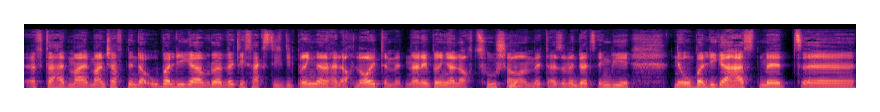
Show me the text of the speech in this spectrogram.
öfter halt mal Mannschaften in der Oberliga, wo du halt wirklich sagst, die, die bringen dann halt auch Leute mit, ne? Die bringen halt auch Zuschauer mit. Also wenn du jetzt irgendwie eine Oberliga hast mit äh,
